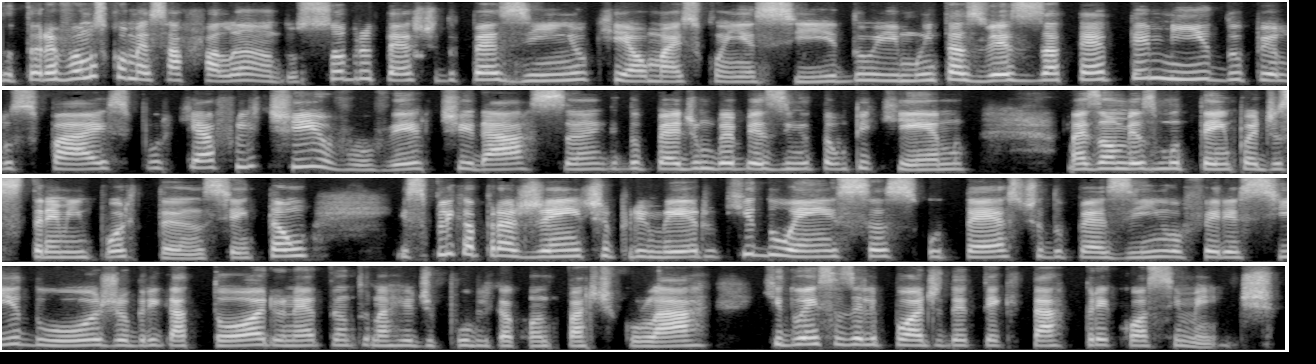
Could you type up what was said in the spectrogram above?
Doutora, vamos começar falando sobre o teste do pezinho, que é o mais conhecido e muitas vezes até temido pelos pais, porque é aflitivo ver tirar sangue do pé de um bebezinho tão pequeno, mas ao mesmo tempo é de extrema importância. Então, explica para a gente primeiro que doenças o teste do pezinho oferecido hoje, obrigatório, né, tanto na rede pública quanto particular, que doenças ele pode detectar precocemente.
